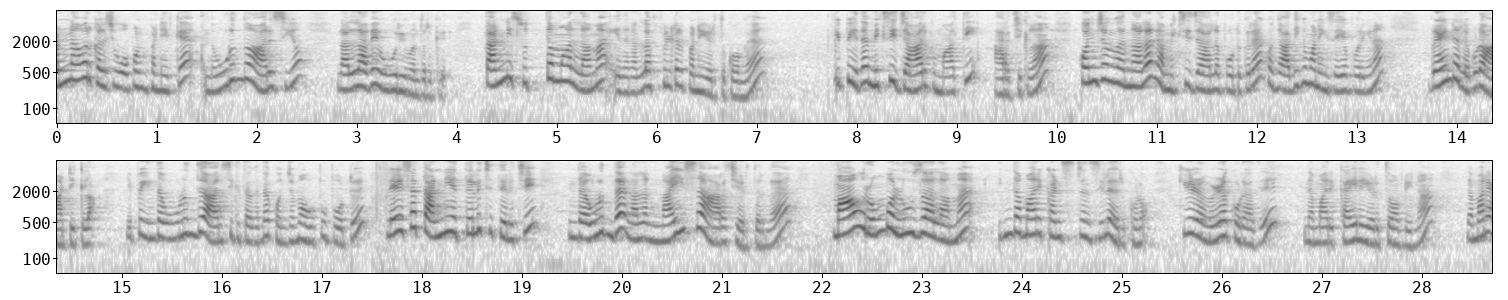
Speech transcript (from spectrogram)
ஒன் ஹவர் கழித்து ஓப்பன் பண்ணியிருக்கேன். அந்த உளுந்தும் அரிசியும் நல்லாவே ஊறி வந்திருக்கு. தண்ணி சுத்தமாக இல்லாமல் இதை நல்லா ஃபில்டர் பண்ணி எடுத்துக்கோங்க. இப்போ இதை மிக்ஸி ஜாருக்கு மாற்றி அரைச்சிக்கலாம். கொஞ்சங்கிறதுனால நான் மிக்ஸி ஜாரில் போட்டுக்கிறேன். கொஞ்சம் அதிகமாக நீங்கள் செய்ய போகிறீங்கன்னா கிரைண்டரில் கூட ஆட்டிக்கலாம். இப்போ இந்த உளுந்து அரிசிக்கு தகுந்த கொஞ்சமாக உப்பு போட்டு லேசாக தண்ணியை தெளித்து தெளித்து இந்த உளுந்தை நல்லா நைஸாக அரைச்சி எடுத்துருங்க. மாவு ரொம்ப லூஸாக இல்லாமல் இந்த மாதிரி கன்சிஸ்டன்சியில் இருக்கணும். கீழே விழக்கூடாது. இந்த மாதிரி கையில் எடுத்தோம் அப்படின்னா இந்த மாதிரி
